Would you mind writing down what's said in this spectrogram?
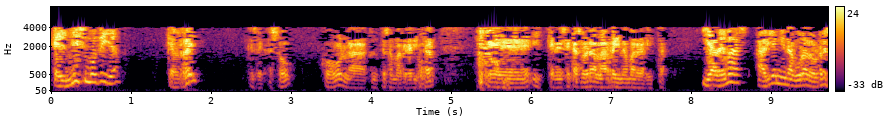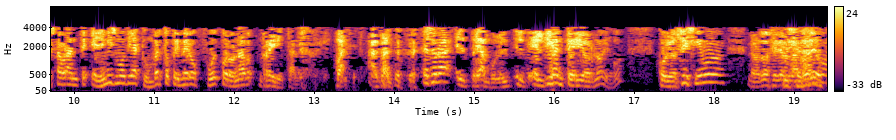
el mismo día que el rey, que se casó con la princesa Margarita, eh, y que en ese caso era la reina Margarita. Y además habían inaugurado el restaurante el mismo día que Humberto I fue coronado rey de Italia. Bueno, Eso era el preámbulo, el, día anterior, ¿no? curiosísimo, los dos se dieron la mano,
